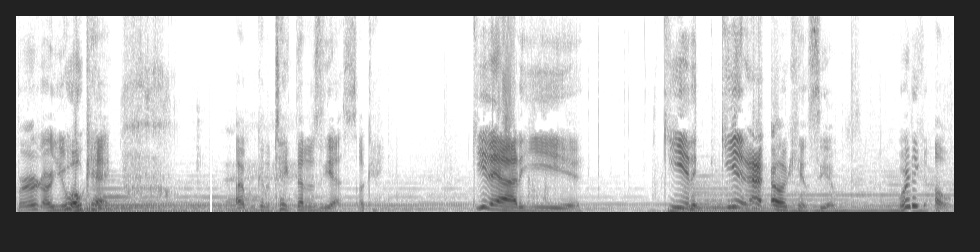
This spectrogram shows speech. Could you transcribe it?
Bird, are you okay? I'm gonna take that as a yes. Okay. Get out of here! Get it! Oh, I can't see him. Where'd he go? Oh,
